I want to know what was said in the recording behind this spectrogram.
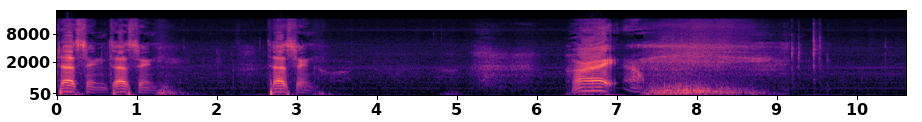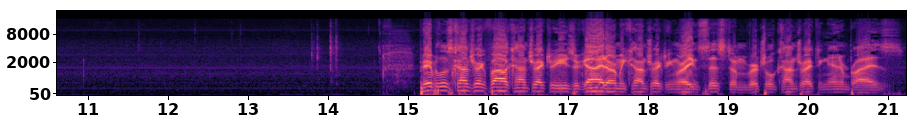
Testing, testing, testing. All right. Paperless contract file, contractor user guide, Army contracting writing system, virtual contracting enterprise.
